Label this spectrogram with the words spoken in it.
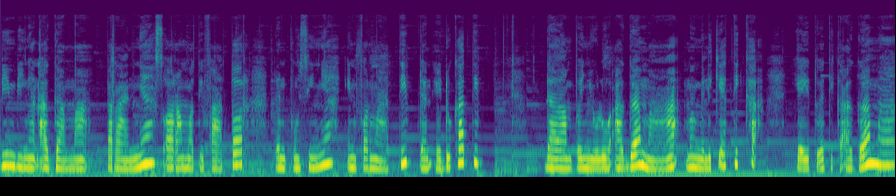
bimbingan agama, perannya seorang motivator, dan fungsinya informatif dan edukatif. Dalam penyuluh agama memiliki etika, yaitu etika agama,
